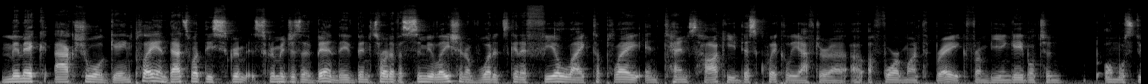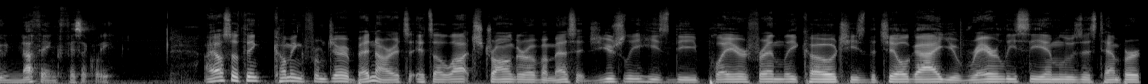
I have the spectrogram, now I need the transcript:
mimic actual gameplay and that's what these scrim- scrimmages have been they've been sort of a simulation of what it's going to feel like to play intense hockey this quickly after a, a four month break from being able to almost do nothing physically I also think coming from Jared Bednar, it's it's a lot stronger of a message. Usually he's the player friendly coach. He's the chill guy. You rarely see him lose his temper.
